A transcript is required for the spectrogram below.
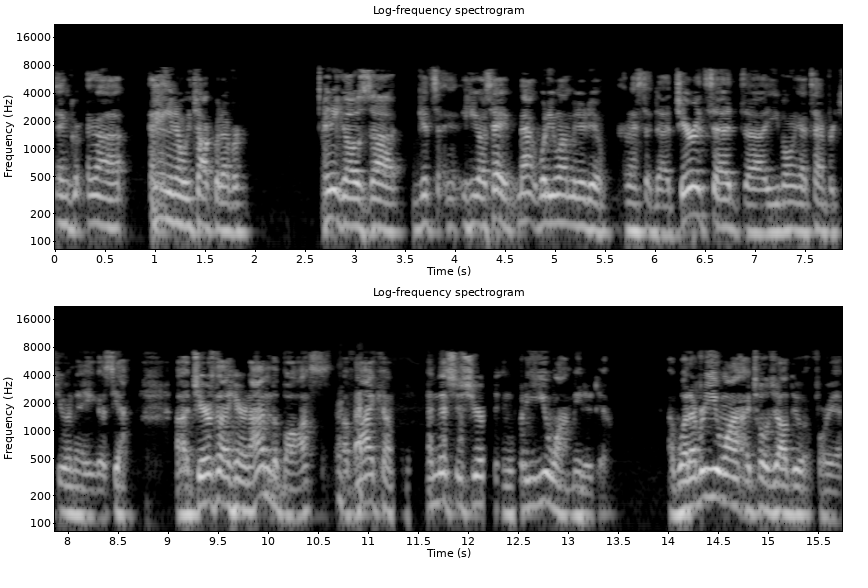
and uh, you know we talk whatever. And he goes, uh, gets he goes, hey Mat, what do you want me to do? And I said, uh, Jared said uh, you've only got time for Q and A. He goes, yeah. Uh, Jared's not here, and I'm the boss of my company, and this is your thing. What do you want me to do? Whatever you want, I told you I'll do it for you.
